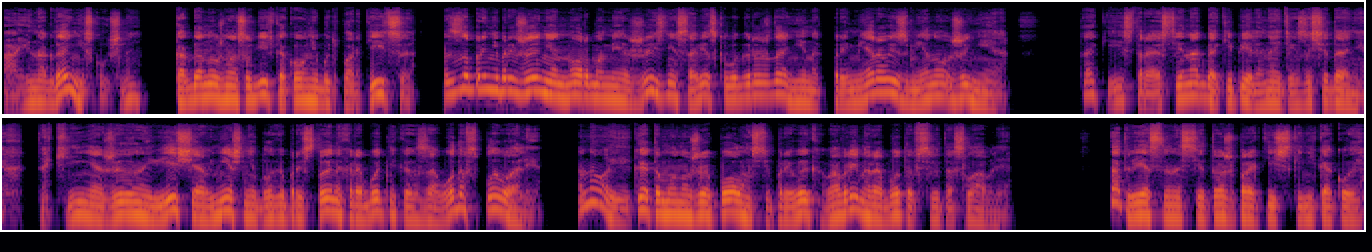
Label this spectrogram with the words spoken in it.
А иногда и не скучные. Когда нужно осудить какого-нибудь партийца за пренебрежение нормами жизни советского гражданина, к примеру, измену жене. Такие страсти иногда кипели на этих заседаниях. Такие неожиданные вещи о внешне благопристойных работниках завода всплывали. Ну и к этому он уже полностью привык во время работы в Святославле. Ответственности тоже практически никакой.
